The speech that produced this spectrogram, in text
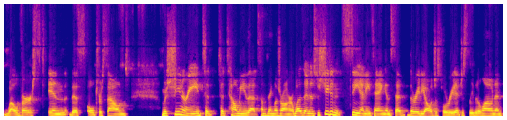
well versed in this ultrasound machinery to, to tell me that something was wrong or wasn't. And so she didn't see anything and said, the radiologist will read it, just leave it alone. And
